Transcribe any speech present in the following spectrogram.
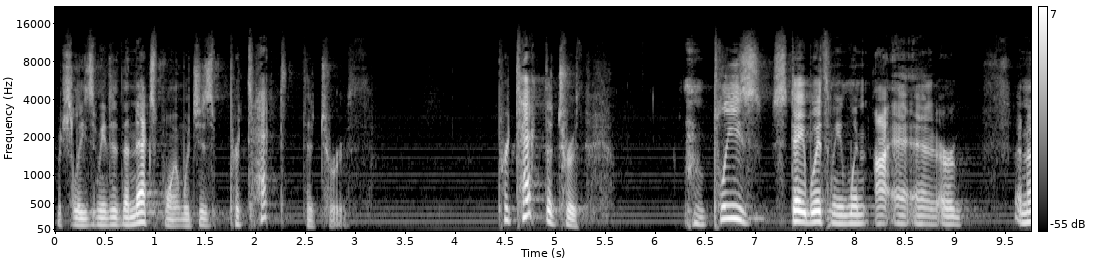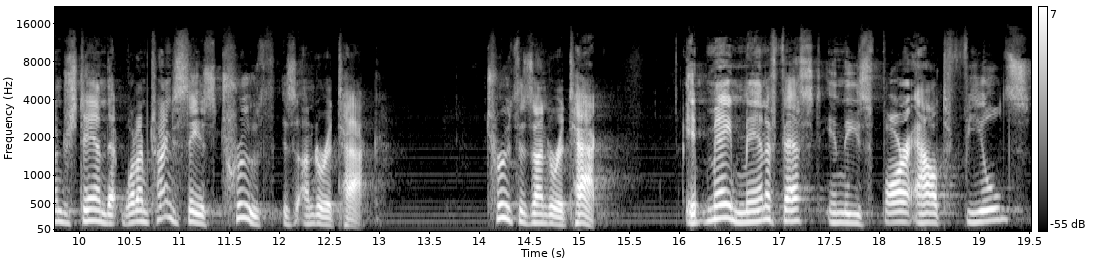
Which leads me to the next point, which is protect the truth. Protect the truth. Please stay with me when I, or, and understand that what I'm trying to say is truth is under attack. Truth is under attack. It may manifest in these far out fields,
